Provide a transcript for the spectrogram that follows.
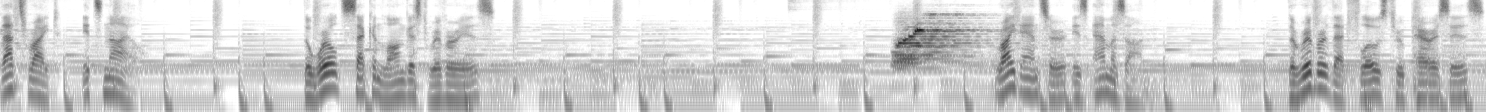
That's right, it's Nile. The world's second longest river is? Right answer is Amazon. The river that flows through Paris is?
